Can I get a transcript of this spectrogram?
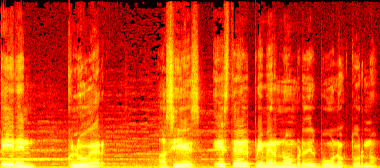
Eren Kluger. Así es, este era el primer nombre del búho nocturno.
